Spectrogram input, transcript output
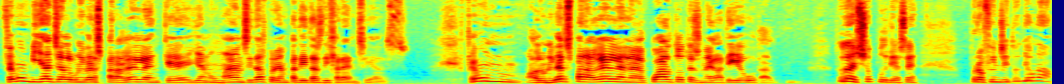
fem un viatge a l'univers paral·lel en què hi ha humans i tal, però hi ha petites diferències. Fem un, a l'univers paral·lel en el qual tot és negatiu, tal. Tot això podria ser. Però fins i tot hi ha una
